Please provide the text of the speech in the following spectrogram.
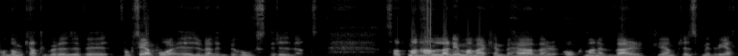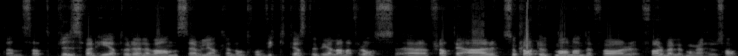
och de kategorier vi fokuserar på är ju väldigt behovsdrivet. Så att man handlar det man verkligen behöver och man är verkligen prismedveten. Så att prisvärdhet och relevans är väl egentligen de två viktigaste delarna för oss. Eh, för att det är såklart utmanande för, för väldigt många hushåll.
